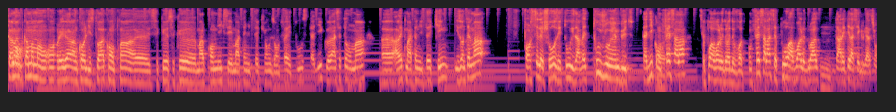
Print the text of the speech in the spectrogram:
quand même, quand même, on, regarde encore l'histoire, qu'on prend euh, ce, que, ce que Malcolm X et Martin Luther King ils ont fait et tout. C'est-à-dire qu'à un certain moment, euh, avec Martin Luther King, ils ont tellement forcé les choses et tout, ils avaient toujours un but. C'est-à-dire qu'on fait ça là, c'est pour avoir le droit de vote. On fait ça là, c'est pour avoir le droit hmm. d'arrêter la ségrégation.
